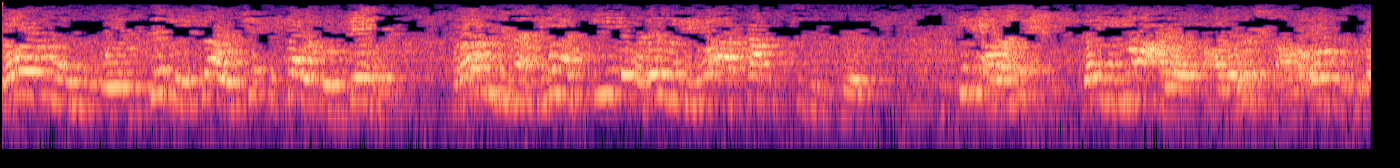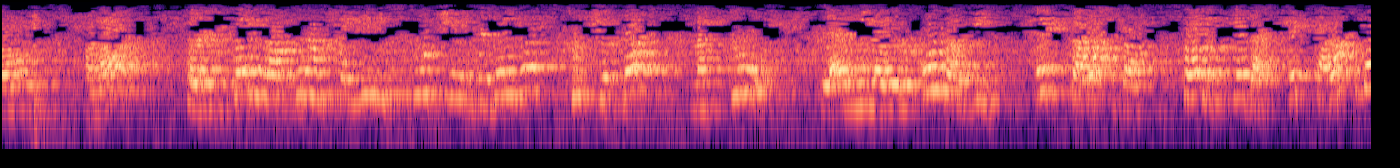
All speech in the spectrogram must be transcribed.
راسه والصدر بتاعه والشيك بتاعه قدامه. رغم ان مقنوعه تقيلة فدايما الوقعه بتاعته تشيل إزاي تيجي على وشه. دايما يقع على على وشه على قرصه كده خلاص؟ فبالتالي ربنا مخليه السوتشر ده ده السوتشر ده مفتوح. لأن لو القرة دي حتة واحدة صارت كده حتة واحدة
